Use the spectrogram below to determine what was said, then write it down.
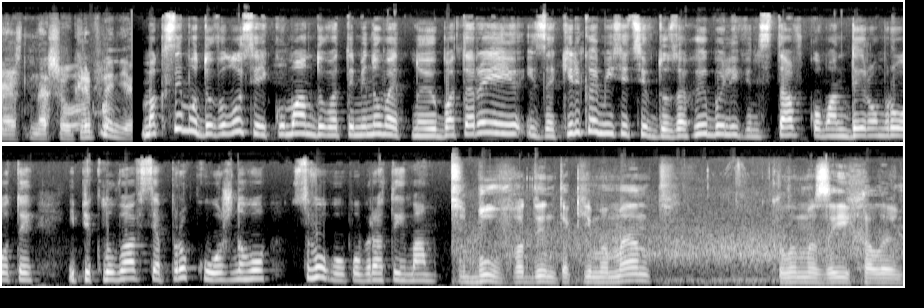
наш- наше укріплення. Максиму довелося й командувати мінометною батареєю, і за кілька місяців до загибелі він став командиром роти і піклувався про кожного свого побратима. Був один такий момент, коли ми заїхали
